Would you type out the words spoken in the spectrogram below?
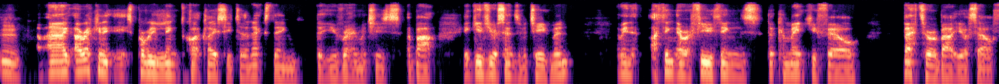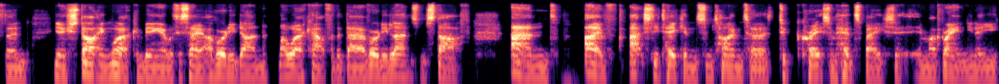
Mm. And I, I reckon it, it's probably linked quite closely to the next thing that you've written, which is about it gives you a sense of achievement. I mean, I think there are a few things that can make you feel better about yourself than you know starting work and being able to say i've already done my workout for the day i've already learned some stuff and i've actually taken some time to to create some headspace in my brain you know you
